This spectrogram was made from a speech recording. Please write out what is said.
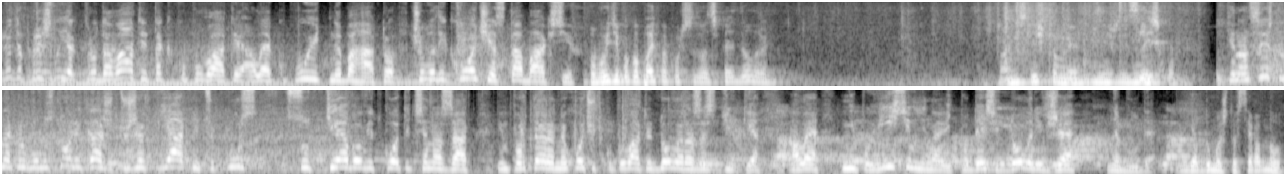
Люди прийшли як продавати, так і купувати, але купують небагато. Чоловік хоче 100 баксів. Вы будете покупать по курсу 25 долларов? А не слишком ли? Слишком. Фінансисти на круглому столі кажуть, уже в п'ятницю курс суттєво відкотиться назад. Імпортери не хочуть купувати долара за стільки, але ні по 8, ні навіть по 10 доларів вже не буде. Ну, Я думаю, что все равно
